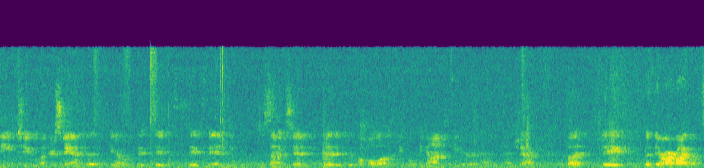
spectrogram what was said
need to understand that, you know, that they've, they've been, to some extent, vetted with a whole lot of people beyond Peter and, and Jack. But they, but there are bylaws,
